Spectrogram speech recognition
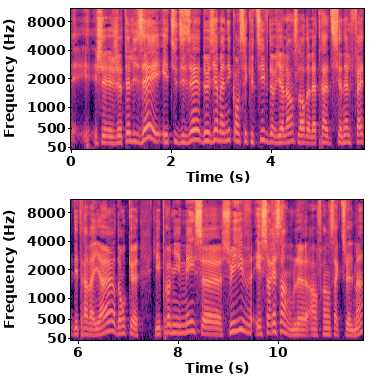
Je, je te lisais et, et tu disais deuxième année consécutive de violence lors de la traditionnelle fête des travailleurs. Donc, euh, les 1er mai se suivent et se ressemblent euh, en France actuellement.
